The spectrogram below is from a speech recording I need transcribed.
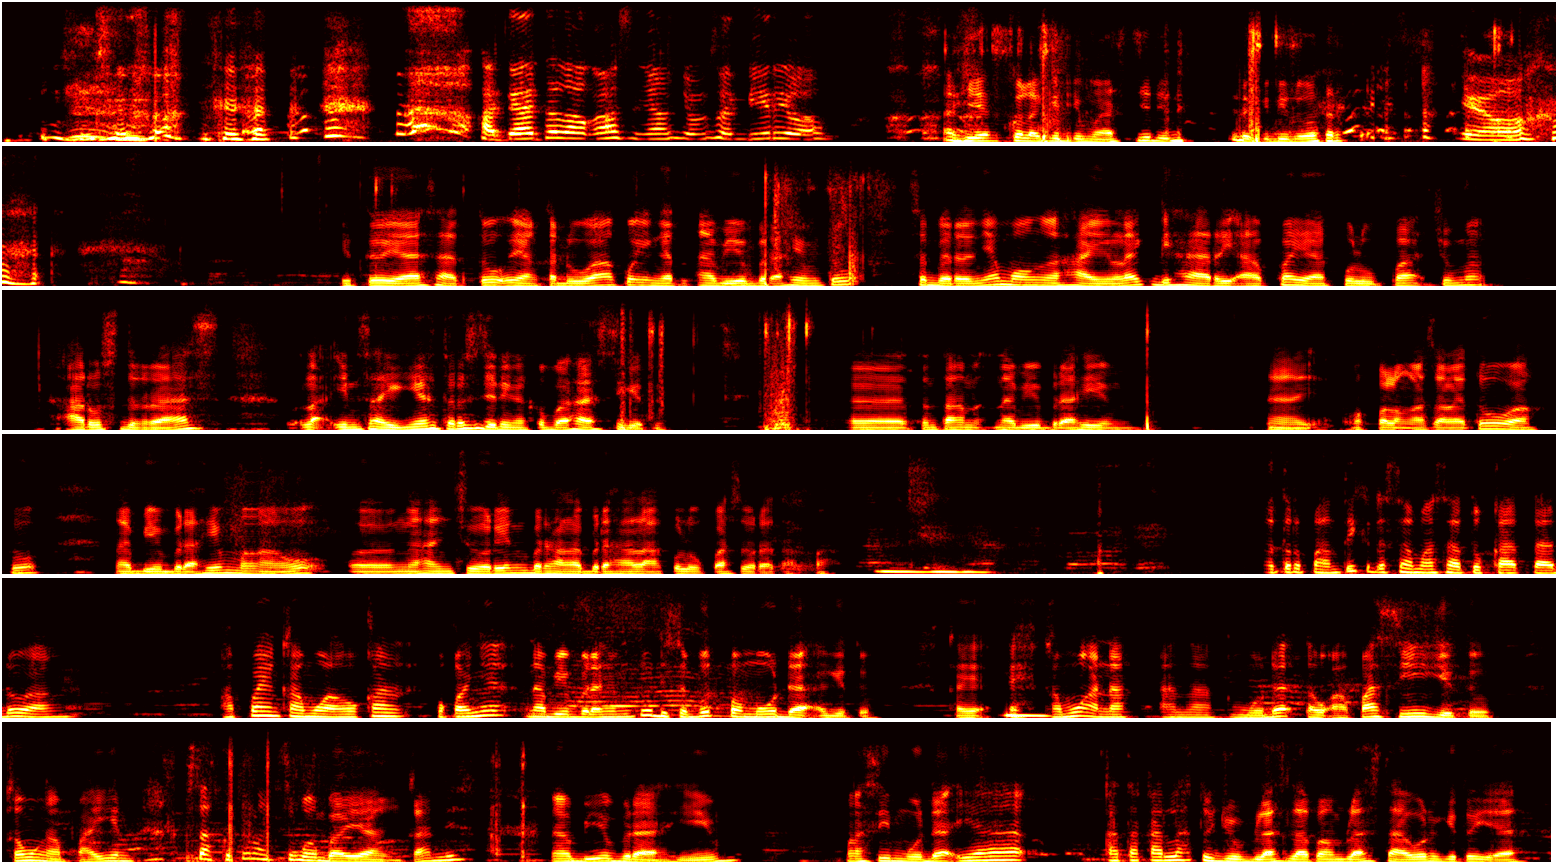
Hati-hati loh kau senyum-senyum sendiri loh. Iya aku lagi di masjid ini lagi di luar. Yo. Itu ya satu. Yang kedua aku ingat Nabi Ibrahim tuh sebenarnya mau nge-highlight di hari apa ya aku lupa. Cuma arus deras lah insightnya terus jadi nggak kebahas gitu. E, tentang Nabi Ibrahim. Nah kalau nggak salah itu waktu Nabi Ibrahim mau e, ngehancurin berhala-berhala aku lupa surat apa. Hmm. terpantik sama satu kata doang. Apa yang kamu lakukan? Pokoknya Nabi Ibrahim itu disebut pemuda gitu. Kayak eh kamu anak-anak muda tahu apa sih? gitu kamu ngapain? Terus aku tuh langsung membayangkan ya Nabi Ibrahim masih muda ya katakanlah 17 18 tahun gitu ya.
